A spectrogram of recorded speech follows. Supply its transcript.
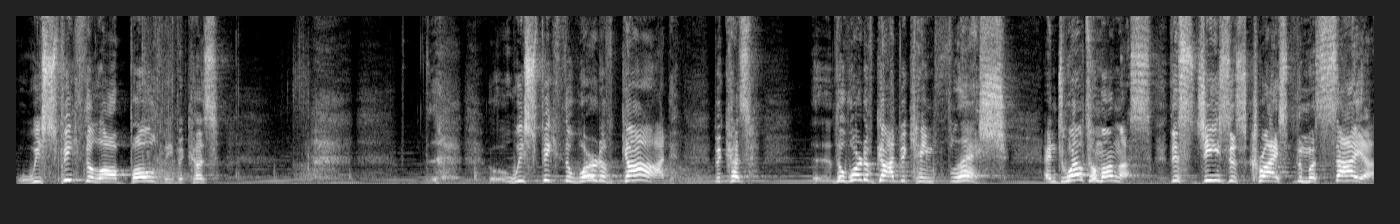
We speak the law boldly because we speak the word of God because the word of God became flesh and dwelt among us. This Jesus Christ, the Messiah,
